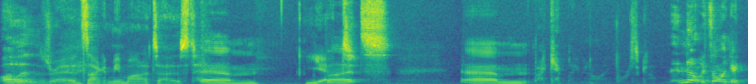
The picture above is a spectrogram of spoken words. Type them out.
Oh, that's right. It's not gonna be monetized Um, yet. but um, I can't believe you don't like Forrest Gump. no, it's not like I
